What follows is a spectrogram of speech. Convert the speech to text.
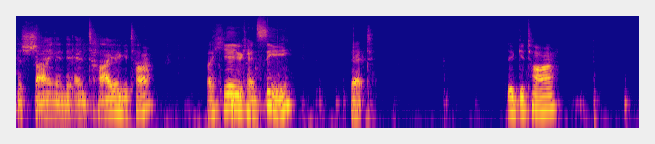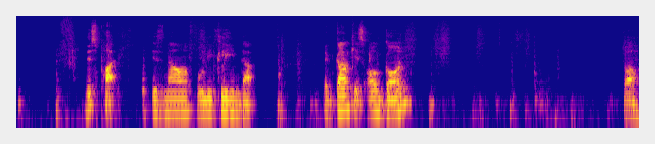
the shine and the entire guitar. But here you can see that the guitar, this part is now fully cleaned up. The gunk is all gone. Wow,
